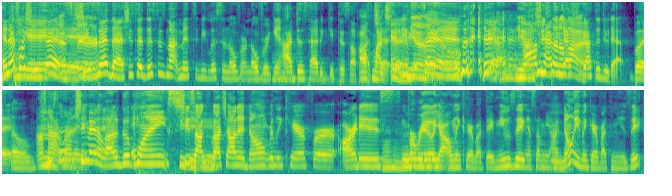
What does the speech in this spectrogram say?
and that's what she said. She said that. She said this is not meant to be listened over and over again. I mm-hmm. just had to get this off, Off my chest. And you Yeah. can tell. Yeah, I'm she happy said a that lot. she got to do that, but So, I'm not said- running. She made a lot of good points. She She, talks about y'all that don't really care for artists mm-hmm. for real. Mm-hmm. Y'all only care about their music, and some of y'all mm. don't even care about the music.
